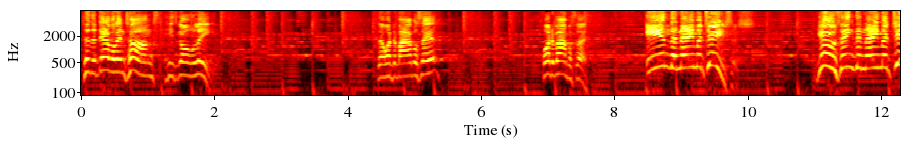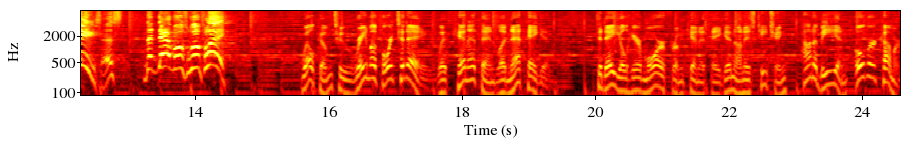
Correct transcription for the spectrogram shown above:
to the devil in tongues, he's going to leave. Is that what the Bible said? What the Bible say? In the name of Jesus, using the name of Jesus, the devils will flee. Welcome to Rhema for Today with Kenneth and Lynette Hagin. Today you'll hear more from Kenneth Hagin on his teaching, How to Be an Overcomer,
